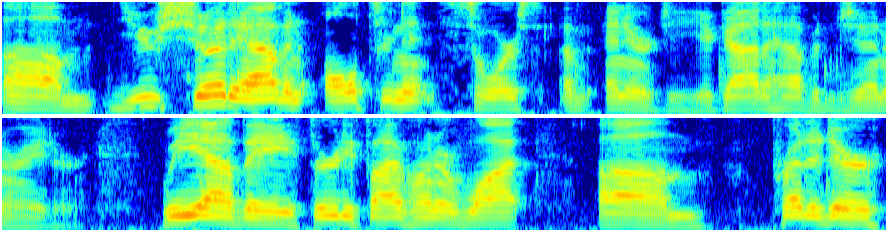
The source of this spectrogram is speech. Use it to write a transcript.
um, you should have an alternate source of energy. You got to have a generator. We have a 3500 watt um, Predator.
